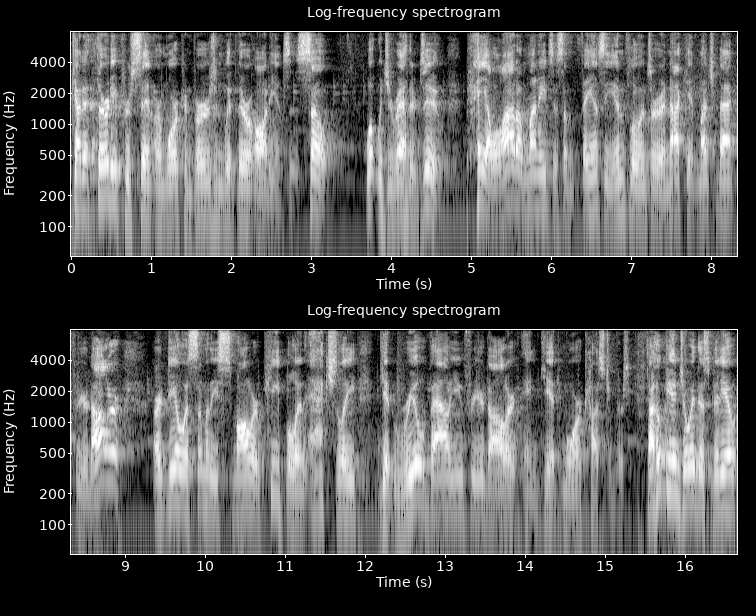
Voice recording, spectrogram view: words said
got a 30% or more conversion with their audiences. So what would you rather do? Pay a lot of money to some fancy influencer and not get much back for your dollar or deal with some of these smaller people and actually get real value for your dollar and get more customers. I hope you enjoyed this video.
